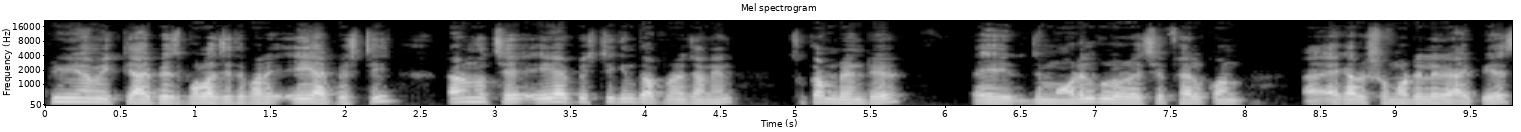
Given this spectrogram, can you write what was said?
প্রিমিয়াম একটি আইপিএস বলা যেতে পারে এই আইপিএসটি কারণ হচ্ছে এই আইপিএসটি কিন্তু আপনারা জানেন সুকাম ব্র্যান্ডের এই যে মডেলগুলো রয়েছে ফ্যালকন এগারোশো মডেলের আইপিএস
